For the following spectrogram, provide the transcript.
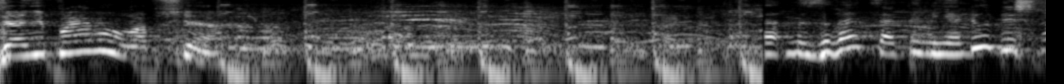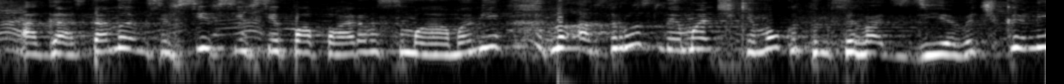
Я не пойму вообще. Называется «А ты меня любишь». Ага, становимся все-все-все по парам с мамами. Ну, а взрослые мальчики могут танцевать с девочками.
